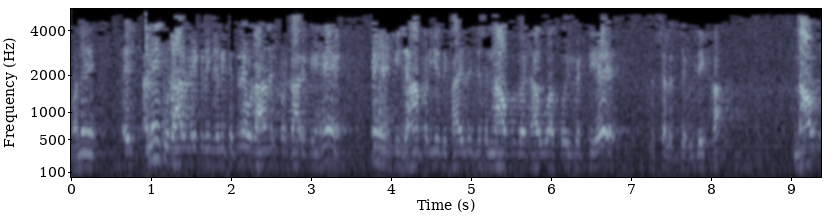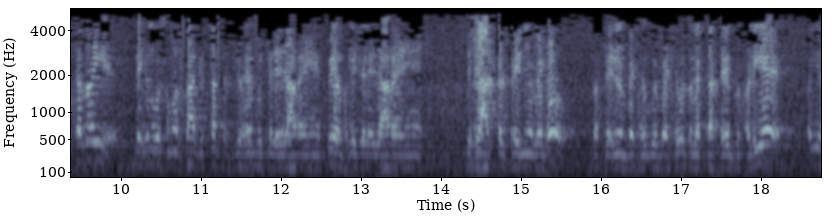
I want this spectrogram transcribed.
मैंने अनेक उदाहरण, एक नहीं, जाने कितने उदाहरण इस प्रकार के हैं, कि जहाँ पर ये दिखाई दे, जैसे नाव पर बैठा हुआ कोई व्यक्ति है तो चलत जग देखा। नाव तो चल रही है, लेकिन वो समझता कि तट जो है वो चले जा रहे हैं, पेड़ भगे चले जा रहे हैं जैसे आजकल ट्रेन में बैठो तो ट्रेन में बैठे हुए बैठे हुए तो लगता है ट्रेन तो खड़ी है, और ये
